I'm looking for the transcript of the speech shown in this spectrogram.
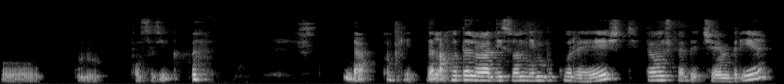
uh, pot să zic? da, ok. De la Hotel Radisson din București, pe 11 decembrie,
